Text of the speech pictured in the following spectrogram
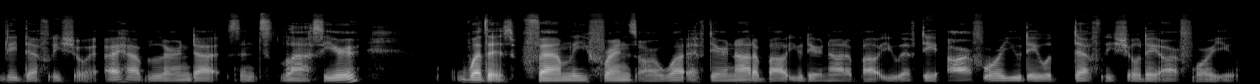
They definitely show it. I have learned that since last year whether it's family, friends, or what, if they're not about you, they're not about you. If they are for you, they will definitely show they are for you.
